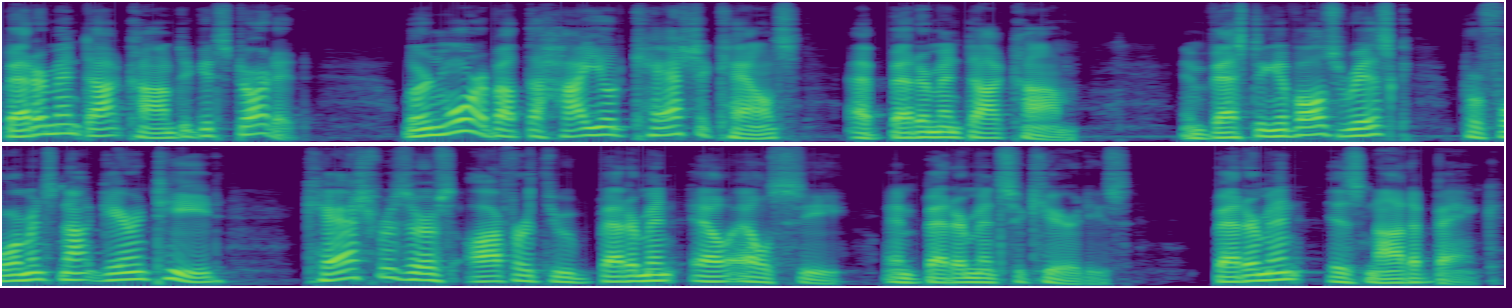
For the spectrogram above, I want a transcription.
betterment.com to get started. Learn more about the high yield cash accounts at betterment.com. Investing involves risk, performance not guaranteed Cash reserves offered through Betterment LLC and Betterment Securities. Betterment is not a bank.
